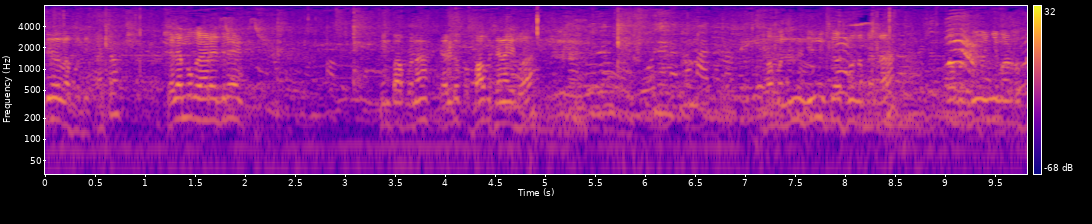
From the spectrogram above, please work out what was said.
ದುಡ್ಡಿರಲ್ಲ ಬುದ್ಧಿ ಆಯ್ತಾ? ಎಲ್ಲ ಮಗು ಯಾರಿದ್ರೆ ನಿಮ್ಮ ಪಾಪನ? ಎರಡು ಬಾಬು ಚೆನ್ನಾಗಿಲ್ವಾ? ಪಾಪ ನಿನ್ನ ನಿನ್ನ ಕೇಳಿಸ್ಕೊಂಡು ಬೇಡ ಪಾಪ ನೀವು ಹಿಂಗೆ ಮಾಡ್ಬೇಕು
